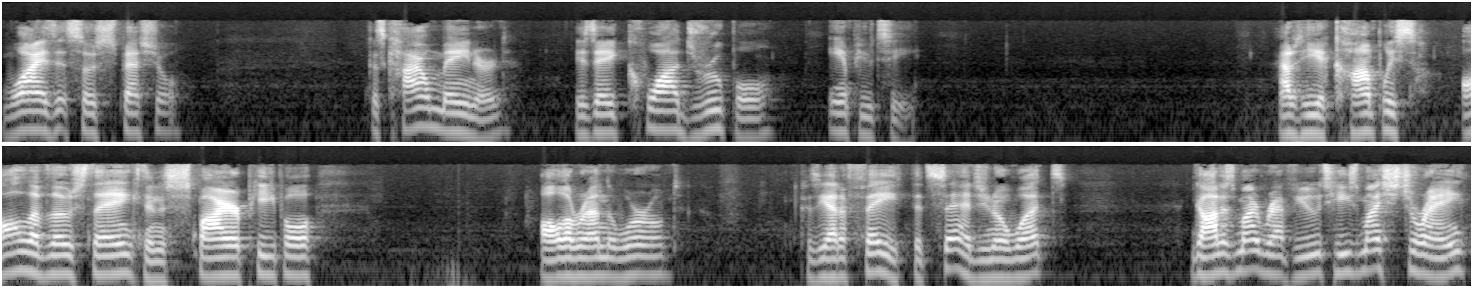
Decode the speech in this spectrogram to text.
Why is it so special? Because Kyle Maynard is a quadruple amputee. How did he accomplish all of those things and inspire people all around the world? Because he had a faith that said, you know what? God is my refuge, He's my strength,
